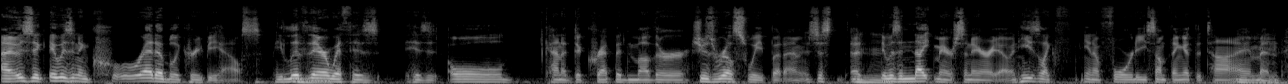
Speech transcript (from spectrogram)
And it was a, it was an incredibly creepy house. He lived there mm-hmm. with his his old kind of decrepit mother. She was real sweet, but um, it was just a, mm-hmm. it was a nightmare scenario. And he's like you know forty something at the time, and mm-hmm.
